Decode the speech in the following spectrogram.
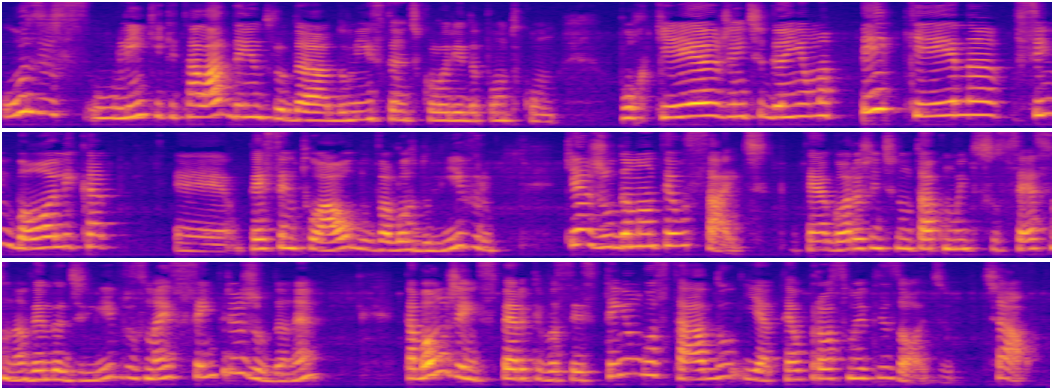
use o link que está lá dentro da, do minhaestantecolorida.com, porque a gente ganha uma pequena, simbólica é, percentual do valor do livro que ajuda a manter o site. Até agora a gente não está com muito sucesso na venda de livros, mas sempre ajuda, né? Tá bom, gente? Espero que vocês tenham gostado e até o próximo episódio. Tchau!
